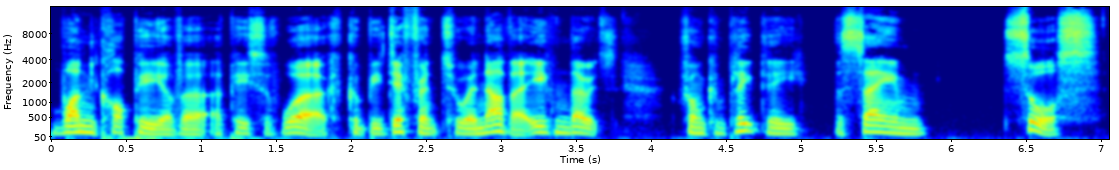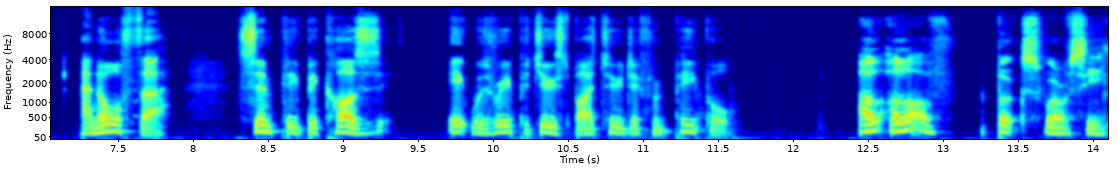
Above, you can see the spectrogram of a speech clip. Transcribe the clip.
one copy of a, a, piece of work could be different to another, even though it's from completely the same source and author, simply because it was reproduced by two different people. A, a lot of books were obviously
